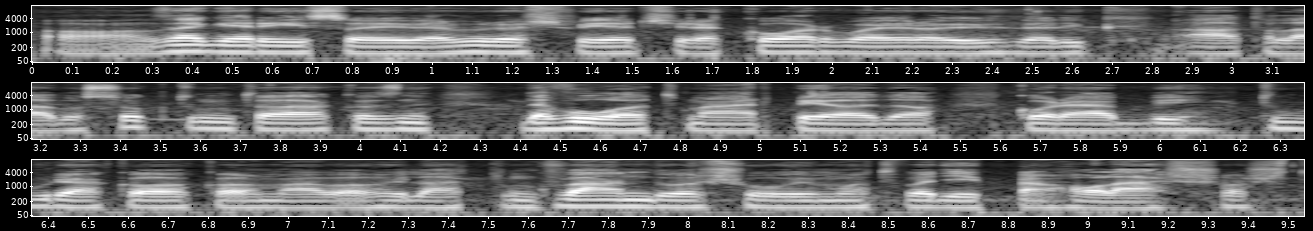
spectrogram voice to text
az egerészaivel, vörösfércsire, karvajra, ővelük általában szoktunk találkozni, de volt már példa korábbi túrák alkalmával, hogy láttunk vándorsólymot, vagy éppen halássast.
